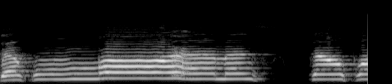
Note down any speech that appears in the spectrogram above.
فاتقوا الله ما استطعتم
